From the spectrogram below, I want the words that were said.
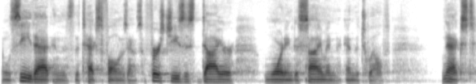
And we'll see that as the text follows out. So, first, Jesus' dire warning to Simon and the 12. Next,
